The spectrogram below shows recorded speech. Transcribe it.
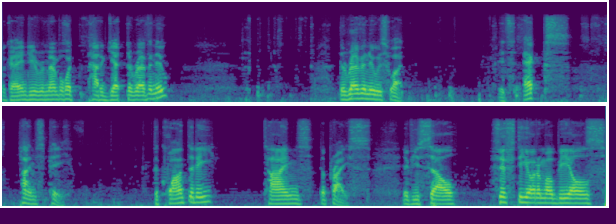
Okay, and do you remember what how to get the revenue? The revenue is what? It's x times p. The quantity times the price. If you sell 50 automobiles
